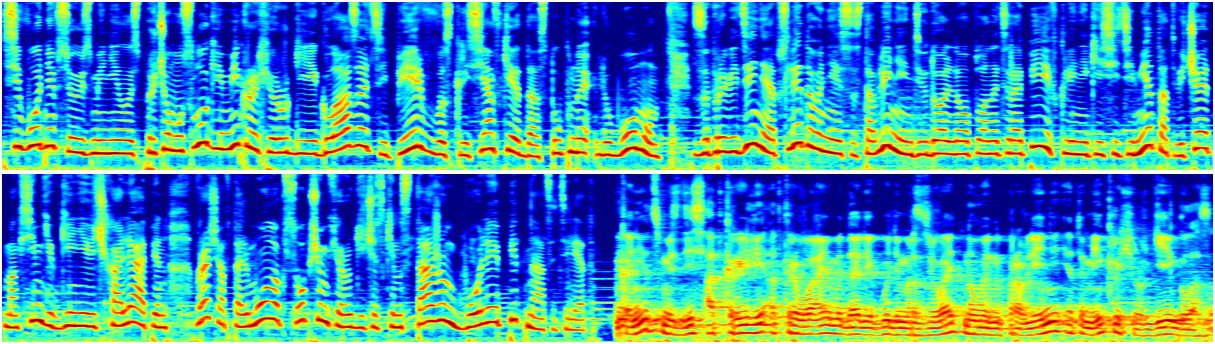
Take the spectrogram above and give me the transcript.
Сегодня все изменилось, причем услуги микрохирургии глаза теперь в Воскресенске доступны любому. За проведение обследования и составление индивидуального плана терапии в клинике Ситимед отвечает Максим Евгеньевич Халяпин, врач-офтальмолог с общим хирургическим стажем более 15 лет. Наконец мы здесь открыли, открываем и далее будем развивать новое направление – это микрохирургия глаза.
